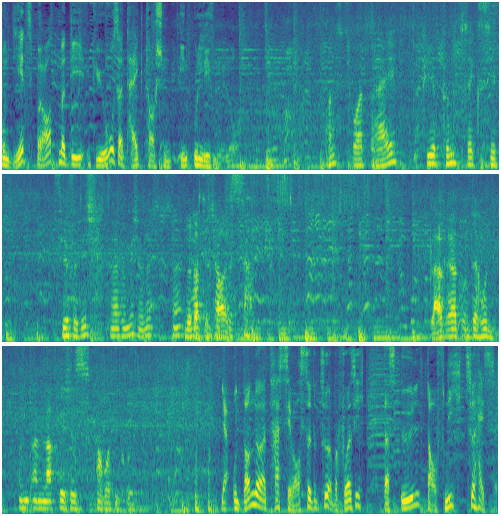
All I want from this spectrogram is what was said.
Und jetzt braten wir die Gyoza-Teigtaschen in Olivenöl an. Eins, zwei, drei, vier, fünf, sechs, sieben. Vier für dich, drei für mich, oder? Ja, Nur, dass das klar ist. Blaukraut und der Hund. Und ein lappisches Karottenkohl. Ja, und dann noch eine Tasse Wasser dazu, aber Vorsicht, das Öl darf nicht zu heiß sein.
